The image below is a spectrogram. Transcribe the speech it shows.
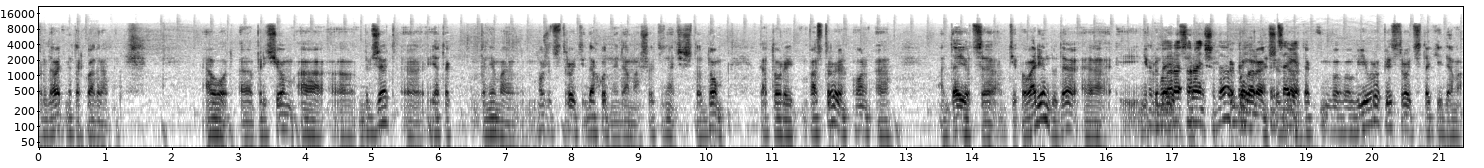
продавать метр квадратный. Вот. А, причем а, а, бюджет, а, я так понимаю, может строить и доходные дома. Что это значит? Что дом, который построен, он а, отдается типа в аренду, да, а, и не как продается. Было раньше, да? Как было раньше, да. Так, в Европе строятся такие дома,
